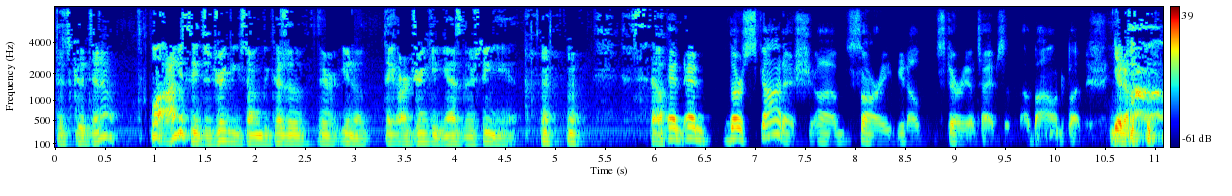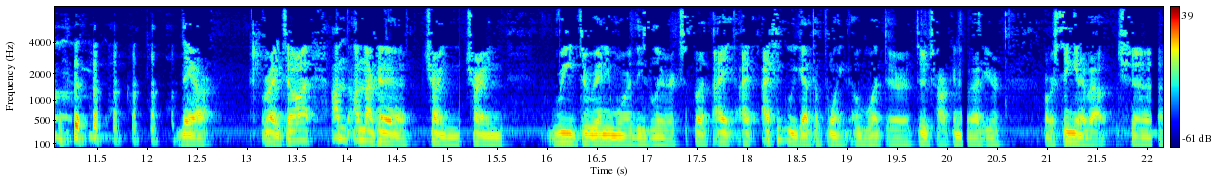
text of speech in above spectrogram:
that's good to know. Well, obviously it's a drinking song because of their, you know, they are drinking as they're singing it. so. And and they're Scottish. Uh, sorry, you know, stereotypes abound, but you know, they are right. So I, am I'm, I'm not going to try and try and read through any more of these lyrics, but I, I, I think we got the point of what they're they're talking about here or singing about, which uh,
